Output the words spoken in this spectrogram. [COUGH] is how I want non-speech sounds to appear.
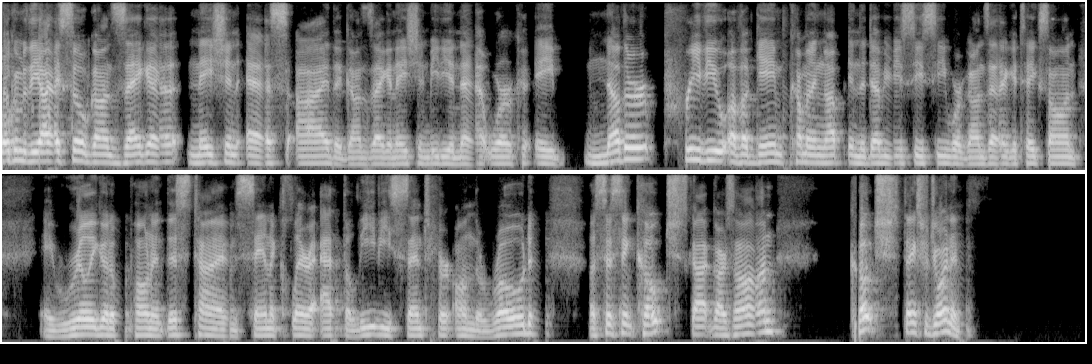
Welcome to the ISO Gonzaga Nation SI, the Gonzaga Nation Media Network. A, another preview of a game coming up in the WCC where Gonzaga takes on a really good opponent, this time Santa Clara at the Leavey Center on the road. Assistant coach Scott Garson. Coach, thanks for joining.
